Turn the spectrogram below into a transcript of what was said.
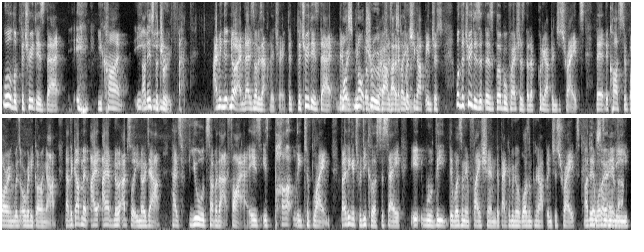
Well, look, the truth is that you can't. That is the you, truth. I mean, no, I mean that is not exactly the truth. The, the truth is that there What's are not true about that, that are pushing up interest. Well, the truth is that there's global pressures that are putting up interest rates. The the cost of borrowing was already going up. Now, the government, I, I have no absolutely no doubt, has fueled some of that fire. is is partly to blame. But I think it's ridiculous to say it will. The there wasn't inflation. The Bank of England wasn't putting up interest rates. I didn't there wasn't say any. any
